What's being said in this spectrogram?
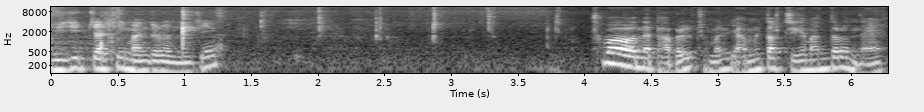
이집 자식이 만들었는지 초밥안에 밥을 정말 야물딱지게 만들었네.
